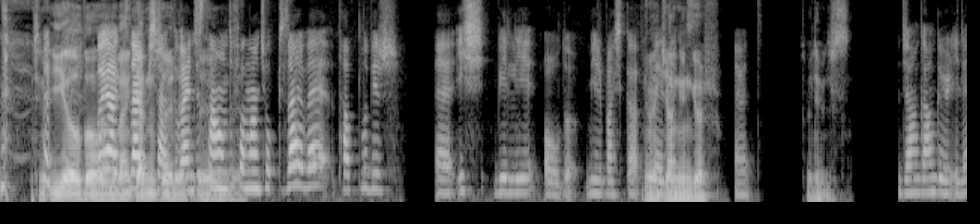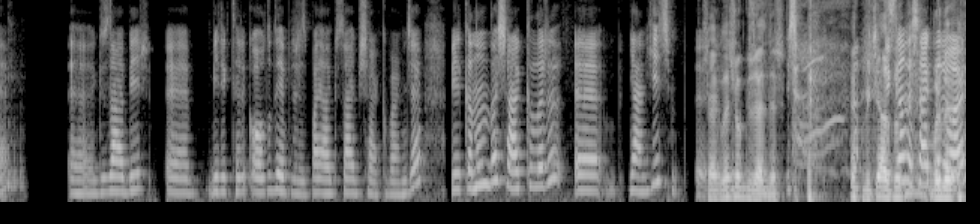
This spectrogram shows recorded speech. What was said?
Şimdi iyi olup olmadığını Bayağı ben güzel bir şarkı. Bence söyleyeyim sound'u de. falan çok güzel ve tatlı bir e, iş birliği oldu. Bir başka Evet Can sevdiğimiz- Güngör Evet. söyleyebilirsin. Can Ganger ile e, güzel bir e, birliktelik oldu diyebiliriz. Bayağı güzel bir şarkı bence. Birkan'ın da şarkıları e, yani hiç e, Şarkılar git- çok güzeldir. bir çalsın. Gökhan'ın da şarkıları Burada- var.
